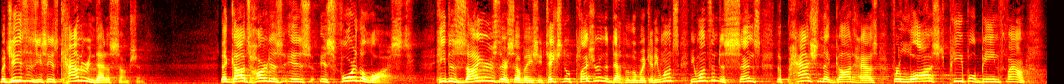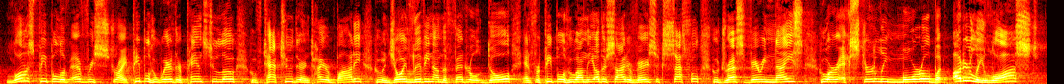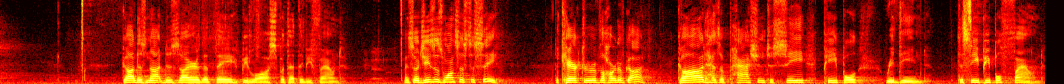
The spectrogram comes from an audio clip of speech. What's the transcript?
But Jesus, you see, is countering that assumption that God's heart is, is, is for the lost. He desires their salvation. He takes no pleasure in the death of the wicked. He wants, he wants them to sense the passion that God has for lost people being found. Lost people of every stripe, people who wear their pants too low, who've tattooed their entire body, who enjoy living on the federal dole, and for people who, on the other side, are very successful, who dress very nice, who are externally moral but utterly lost. God does not desire that they be lost, but that they be found. And so Jesus wants us to see the character of the heart of God. God has a passion to see people redeemed to see people found.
